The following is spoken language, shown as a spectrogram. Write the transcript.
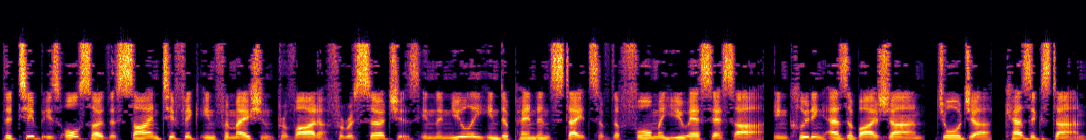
The TIB is also the scientific information provider for researchers in the newly independent states of the former USSR, including Azerbaijan, Georgia, Kazakhstan,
